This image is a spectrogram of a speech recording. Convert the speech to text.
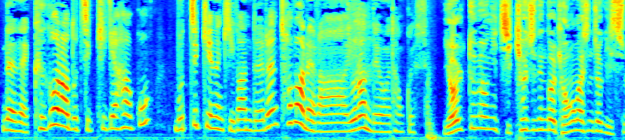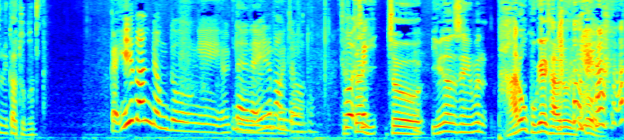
네네. 그거라도 지키게 하고 못 지키는 기관들은 처벌해라. 이런 내용을 담고 있어요. 12명이 지켜지는 걸 경험하신 적이 있습니까, 두 분? 그러니까 일반 병동의 열두 네네. 일반 거죠. 병동. 저, 일단, 제- 이- 저, 이민환 선생님은 바로 고개를 가로잡고,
